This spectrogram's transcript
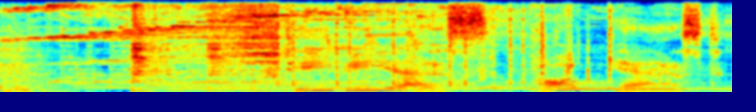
TBS Podcast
